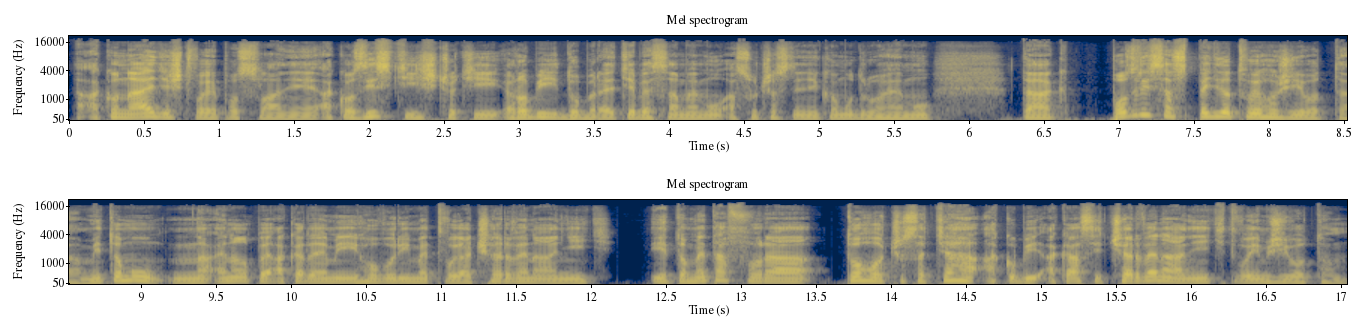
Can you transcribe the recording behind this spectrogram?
A ako nájdeš tvoje poslanie, ako zistíš, čo ti robí dobre tebe samému a súčasne niekomu druhému, tak pozri sa späť do tvojho života. My tomu na NLP Akadémii hovoríme tvoja červená niť. Je to metafora toho, čo sa ťahá akoby akási červená niť tvojim životom.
